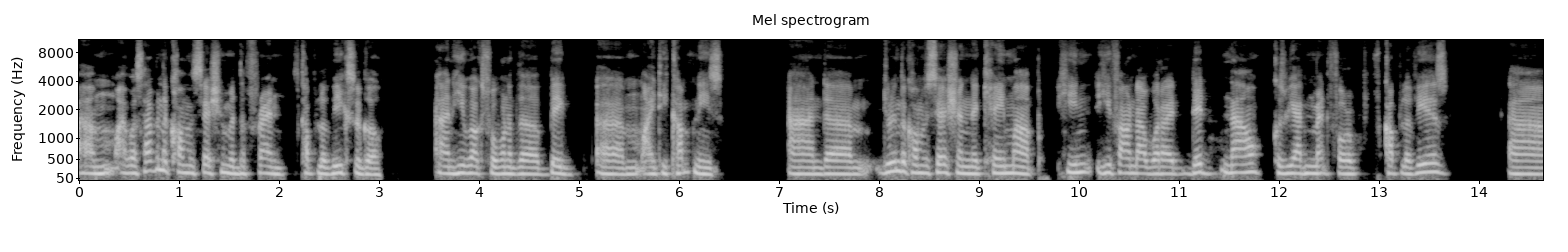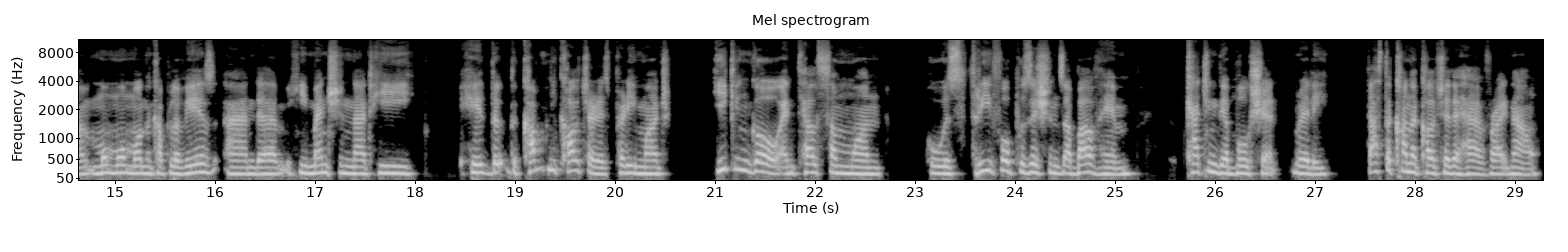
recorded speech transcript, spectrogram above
Um, I was having a conversation with a friend a couple of weeks ago, and he works for one of the big um, IT companies. And um, during the conversation, it came up. He he found out what I did now because we hadn't met for a couple of years, uh, more, more more than a couple of years. And um, he mentioned that he, he the, the company culture is pretty much he can go and tell someone who is three, four positions above him, catching their bullshit, really. That's the kind of culture they have right now.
